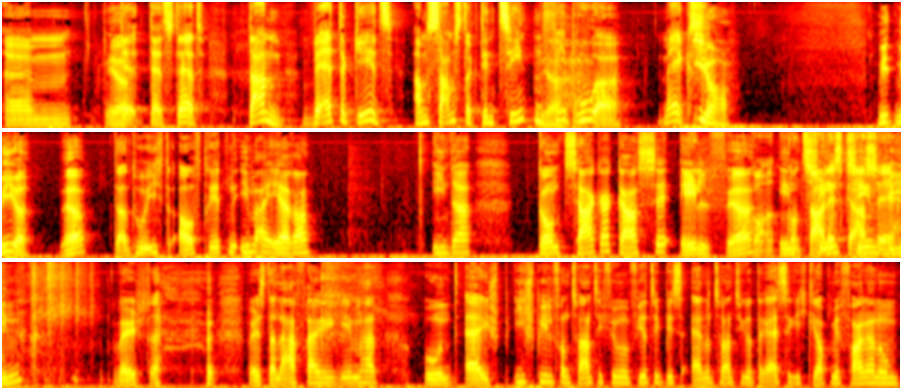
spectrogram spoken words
Ähm, Ja. that- that's that. Dann, weiter geht's am Samstag, den 10. Ja. Februar. Max. Ja. Mit mir. Ja, da tue ich auftreten im Aera in der Gonzaga Gasse 11, ja, Gon- in Gonzales 10, Gasse. Wien, weil es da, da Nachfrage gegeben hat. Und äh, ich, ich spiele von 20.45 bis 21.30 Uhr. Ich glaube, wir fangen um,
